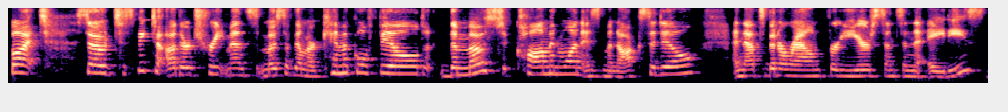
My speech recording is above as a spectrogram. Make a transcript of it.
But so to speak to other treatments, most of them are chemical filled. The most common one is minoxidil, and that's been around for years since in the 80s.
